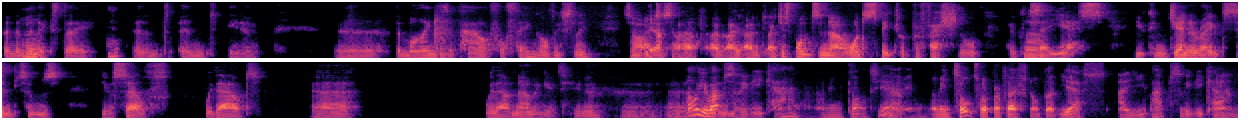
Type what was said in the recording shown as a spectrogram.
and then the Mm. next day, Mm. and and you know, uh, the mind is a powerful thing, obviously. So I Yeah. just, I, I, I, I just want to know. I want to speak to a professional who can Mm. say yes, you can generate symptoms yourself without. Uh, without knowing it, you know. Uh, oh you absolutely can i mean god yeah, Yeah. I, mean, I mean talk to a professional but yes uh, you absolutely can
